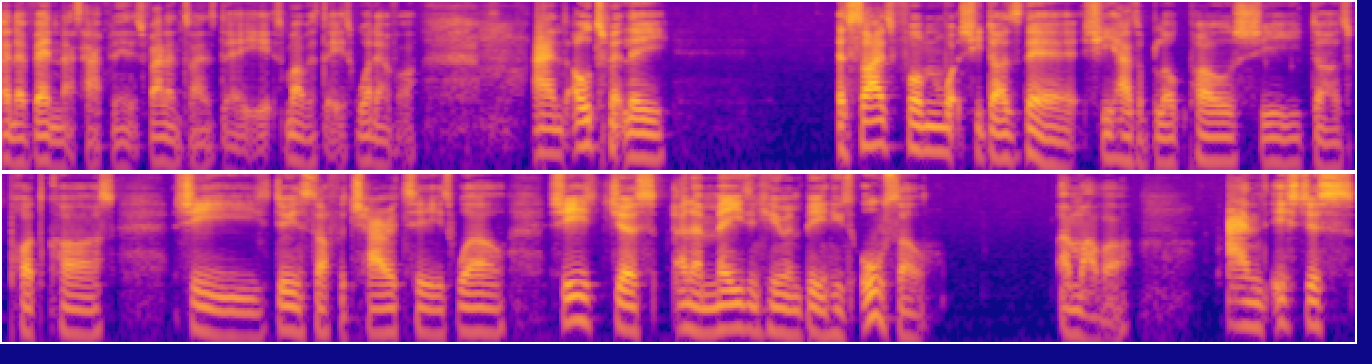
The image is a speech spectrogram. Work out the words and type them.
an event that's happening. It's Valentine's Day, it's Mother's Day, it's whatever. And ultimately, aside from what she does there, she has a blog post, she does podcasts, she's doing stuff for charity as well. She's just an amazing human being who's also a mother. And it's just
